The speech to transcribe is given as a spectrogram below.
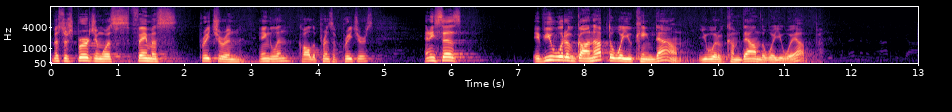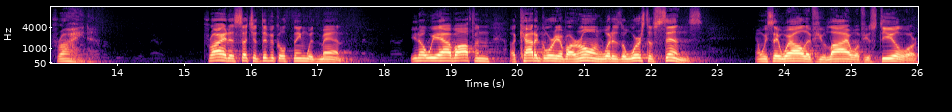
Mr. Spurgeon was famous preacher in England called the Prince of Preachers. And he says, If you would have gone up the way you came down, you would have come down the way you way up. Pride. Pride is such a difficult thing with man. You know, we have often a category of our own what is the worst of sins? And we say, well, if you lie or if you steal or,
